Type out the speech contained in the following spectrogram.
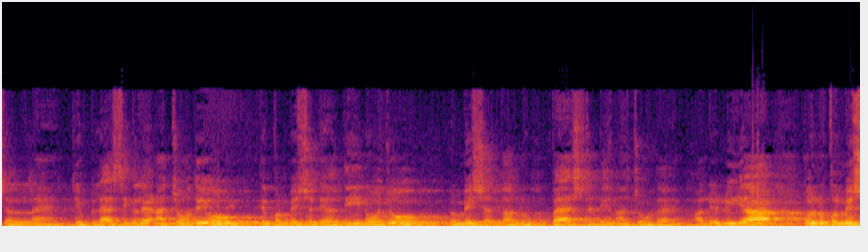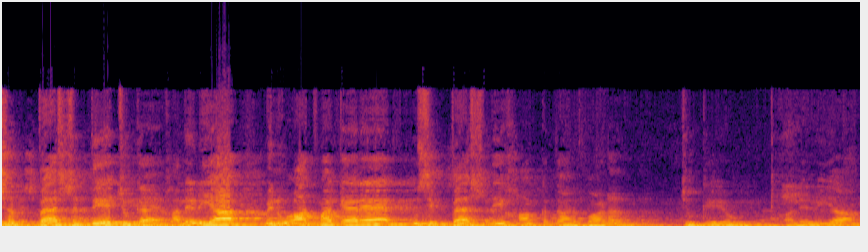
ਚੱਲਣਾ ਹੈ। ਜੇ ਬਲੇਸਿੰਗ ਲੈਣਾ ਚਾਹੁੰਦੇ ਹੋ, ਤੇ ਪਰਮੇਸ਼ਰ ਦੇ ਅਧੀਨ ਹੋ ਜੋ ਪਰਮੇਸ਼ਰ ਤੁਹਾਨੂੰ ਬੈਸਟ ਦੇਣਾ ਚਾਹੁੰਦਾ ਹੈ। ਹਾਲੇਲੂਇਆ ਤੁਹਾਨੂੰ ਪਰਮੇਸ਼ਰ ਬੈਸਟ ਦੇ ਚੁੱਕਾ ਹੈ। ਹਾਲੇਲੂਇਆ ਮੈਨੂੰ ਆਤਮਾ ਕਹਿ ਰਿਹਾ ਹੈ, ਤੁਸੀਂ ਬੈਸਟ ਦੇ ਹੱਕਦਾਰ ਬਣ ਚੁੱਕੇ ਹੋ। ਹਾਲੇਲੂਇਆ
